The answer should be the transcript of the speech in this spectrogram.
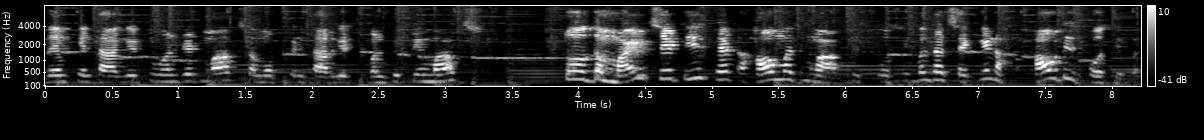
them can target 200 marks, some of them can target 150 marks. So the mindset is that how much marks is possible. The second, how it is possible.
